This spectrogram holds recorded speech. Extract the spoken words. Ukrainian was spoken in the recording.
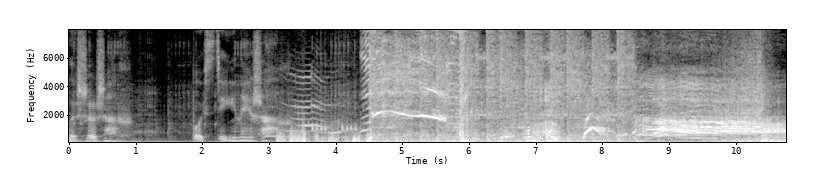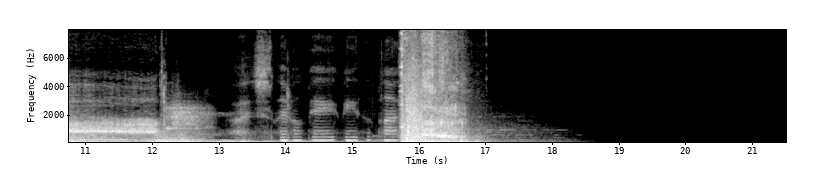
Лише жах. Постійний жах.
